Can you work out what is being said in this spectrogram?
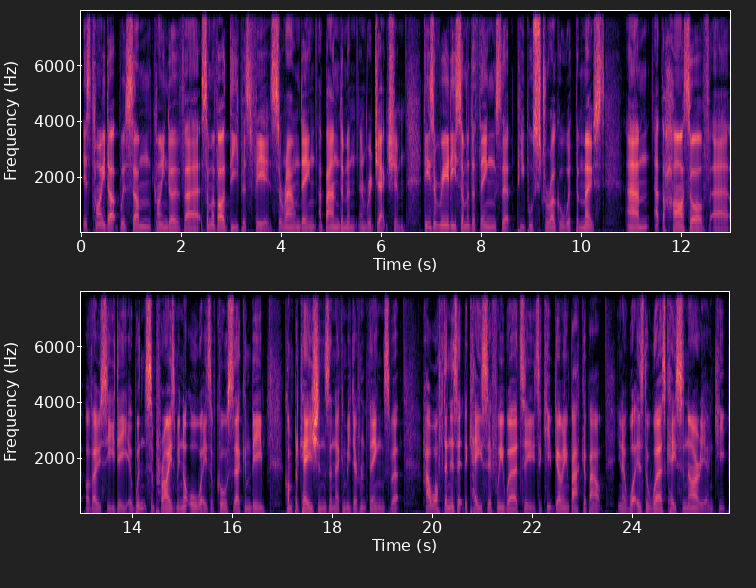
It's tied up with some kind of uh, some of our deepest fears surrounding abandonment and rejection. These are really some of the things that people struggle with the most um, at the heart of uh, of OCD. It wouldn't surprise me. Not always, of course, there can be complications and there can be different things, but how often is it the case if we were to to keep going back about you know what is the worst case scenario and keep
